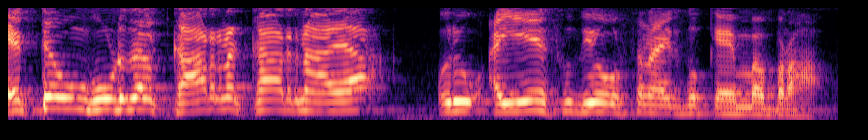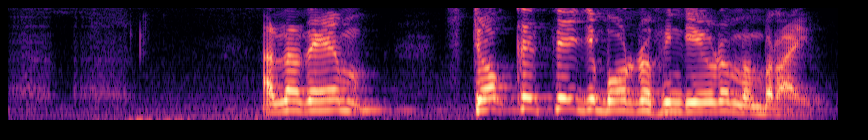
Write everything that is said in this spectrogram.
ഏറ്റവും കൂടുതൽ കാരണക്കാരനായ ഒരു ഐ എ എസ് ഉദ്യോഗസ്ഥനായിരുന്നു കെ എം എബ്രഹാം. അന്ന് അദ്ദേഹം സ്റ്റോക്ക് എക്സ്ചേഞ്ച് ബോർഡ് ഓഫ് ഇന്ത്യയുടെ മെമ്പറായിരുന്നു.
